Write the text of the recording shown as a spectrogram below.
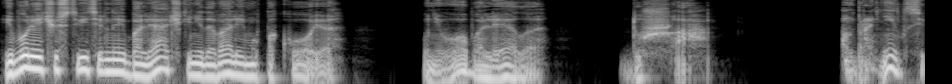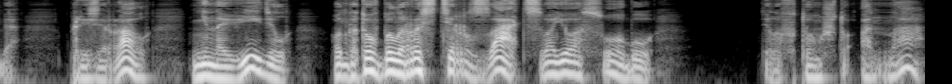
и более чувствительные болячки не давали ему покоя. У него болела душа. Он бронил себя, презирал, ненавидел, он готов был растерзать свою особу. Дело в том, что она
